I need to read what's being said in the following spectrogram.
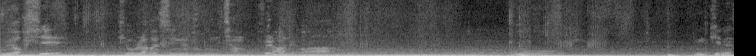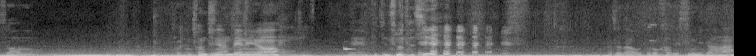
무리 없이 이렇게 올라갈 수 있는 부분이 참 훌륭하네요. 와. 오. 눈길에서 더 이상 전진이 안 되네요. 네. 네, 후진으로 다시 가져 나오도록 하겠습니다.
